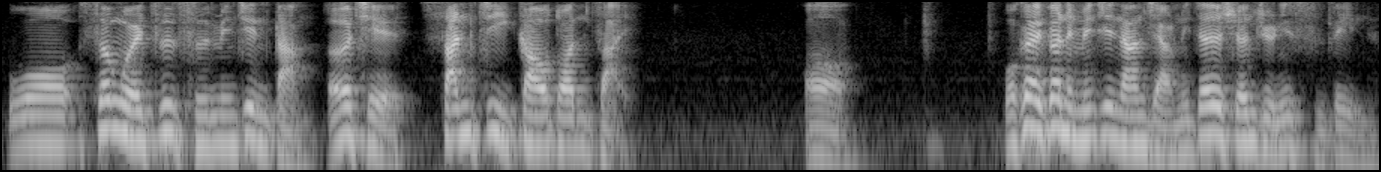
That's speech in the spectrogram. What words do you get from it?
我身为支持民进党，而且三剂高端仔，哦，我可以跟你民进党讲，你这次选举你死定了，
